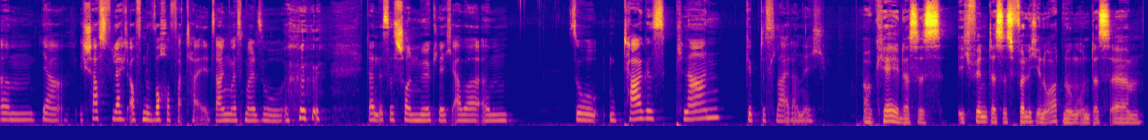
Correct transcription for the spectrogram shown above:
Ähm, ja, ich schaffe es vielleicht auf eine Woche verteilt, sagen wir es mal so. Dann ist es schon möglich, aber ähm, so einen Tagesplan gibt es leider nicht. Okay, das ist, ich finde, das ist völlig in Ordnung und das ähm,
